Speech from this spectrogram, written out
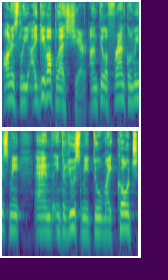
Honestly I gave up last year until a friend convinced me and introduced me to my coach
